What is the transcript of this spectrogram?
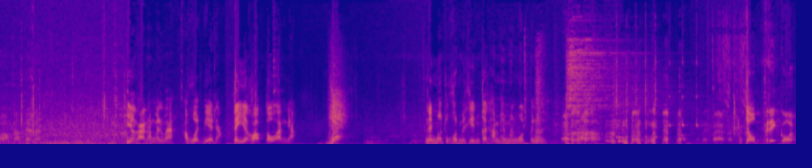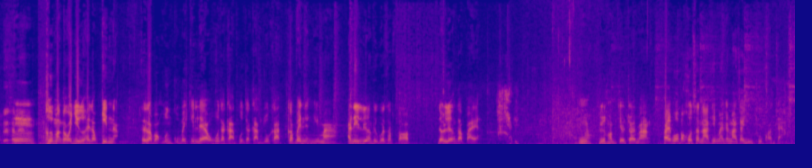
ออกกลับได้ไหมเอียงคารทำไงรู้ไหมเอาขวดเบียร์เนี่ยตีกับขอบโต๊ะอย่างเงี้ยโบ๊ะ ในเมื่อทุกคนไม่กินก็ทำให้มันหมดไปเลย ไม่แปลกอะจบ ไม่ได้โกรธด้วยใช่ไหม อืมคือมันก็ยื้อให้เรากินอะ แต่เราบอกมึงกูไม่กินแล้วกูจะกลับกูจะกลับกูจะกลับ ก็เป็นอย่างนี้มา อันนี้เรื่องถือว่าซับซ้อนเดี๋ยวเรื่องต่อไปอืมเรื่องหอมเจียวจอยมาก ไปพบกับโฆษณาที่ไม่ได้มาจาก YouTube ก่อนจ้ะใค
